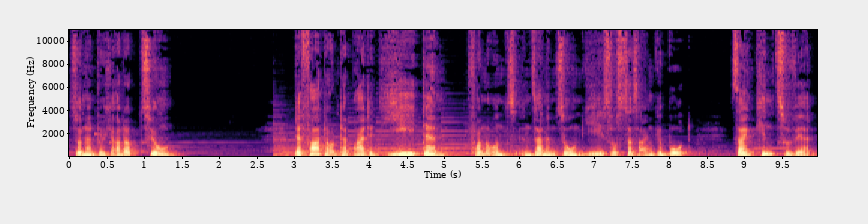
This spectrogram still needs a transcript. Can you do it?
sondern durch Adoption. Der Vater unterbreitet jedem von uns in seinem Sohn Jesus das Angebot, sein Kind zu werden.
